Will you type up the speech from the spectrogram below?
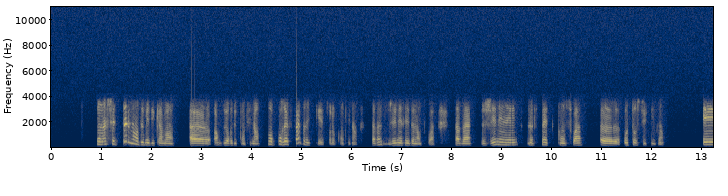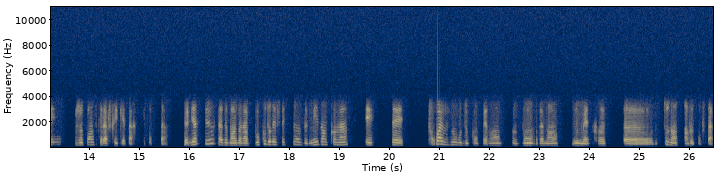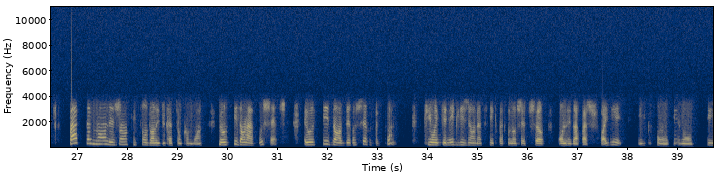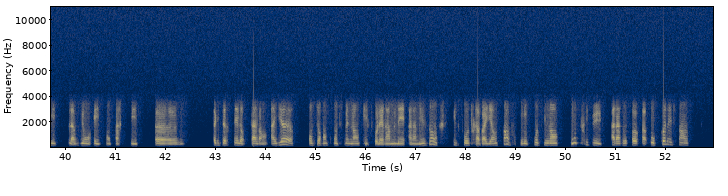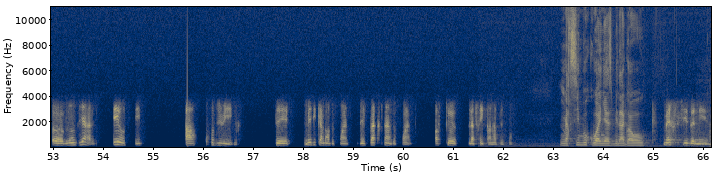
on achète tellement de médicaments euh, en dehors du continent qu'on pourrait fabriquer sur le continent. Ça va générer de l'emploi, ça va générer le fait qu'on soit euh, autosuffisant. Et je pense que l'Afrique est partie pour ça. Mais bien sûr, ça demandera beaucoup de réflexion, de mise en commun, et ces trois jours de conférence vont vraiment nous mettre euh, tous ensemble pour ça. Pas seulement les gens qui sont dans l'éducation comme moi, mais aussi dans la recherche et aussi dans des recherches de points qui ont été négligées en Afrique parce que nos chercheurs, on les a pas choyés. Ils, ont pris l'avion et ils sont partis euh, exercer leur talent ailleurs, on se rend compte maintenant qu'il faut les ramener à la maison, qu'il faut travailler ensemble pour que le continent contribue la, aux connaissances euh, mondiales et aussi produire des médicaments de pointe, des vaccins de pointe, parce que l'Afrique en a besoin. Merci beaucoup Agnès Binagao. Merci Denise.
